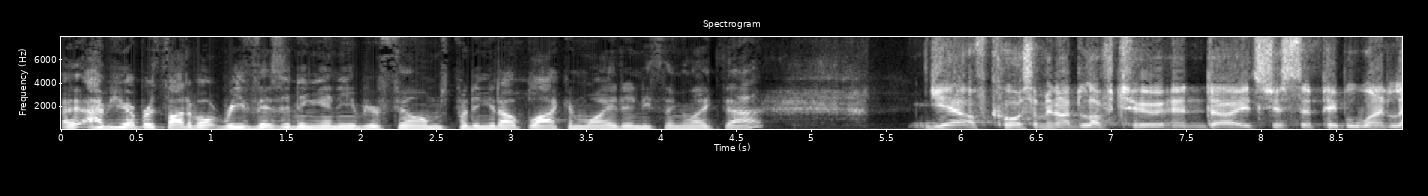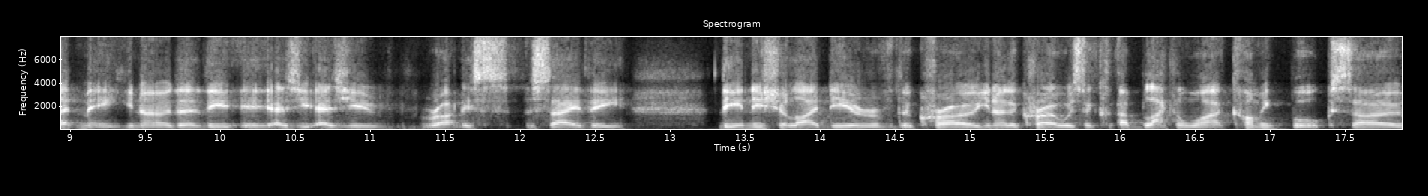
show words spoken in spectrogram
Uh, have you ever thought about revisiting any of your films putting it out black and white anything like that yeah, of course. I mean, I'd love to, and uh, it's just that people won't let me. You know, the the as you as you rightly say, the the initial idea of the Crow. You know, the Crow was a, a black and white comic book, so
